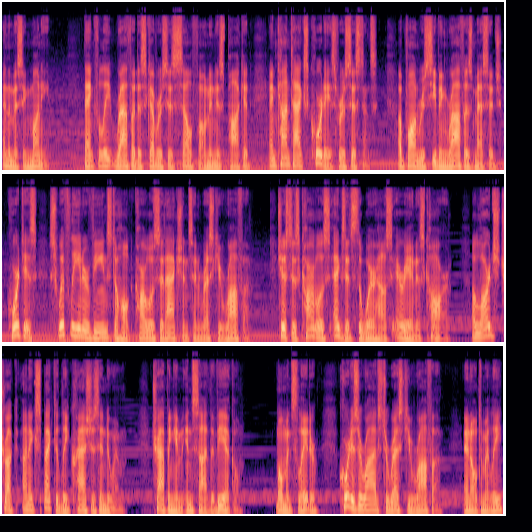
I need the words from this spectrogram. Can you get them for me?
and the missing money. Thankfully, Rafa discovers his cell phone in his pocket and contacts Cortez for assistance. Upon receiving Rafa's message, Cortez swiftly intervenes to halt Carlos' actions and rescue Rafa. Just as Carlos exits the warehouse area in his car, a large truck unexpectedly crashes into him, trapping him inside the vehicle. Moments later, Cortez arrives to rescue Rafa, and ultimately,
